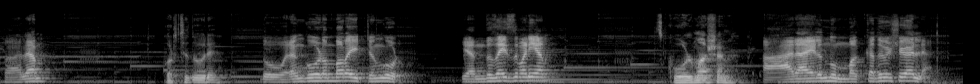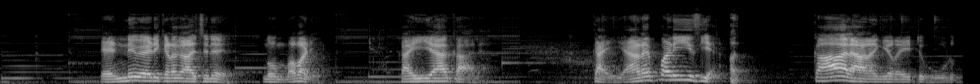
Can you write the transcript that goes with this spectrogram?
സ്ഥലം? കുറച്ച് ദൂരെ. ദൂരം കൂടുമ്പോ റേറ്റും കൂടും. എന്ത് സൈസ് പണിയാണ്? സ്കൂൾ മാഷാണ്. ആരായാലും നുമ്മക്കത് വിഷയമല്ല. എണ്ണി മേടിക്കണ കാശിന് നുമ്മ പണി. കയ്യാ കാല. കയ്യാണെ പണി ഈസിയാ. കാലാണെങ്കിൽ റേറ്റ് കൂടും.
